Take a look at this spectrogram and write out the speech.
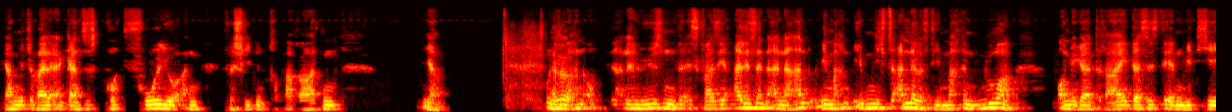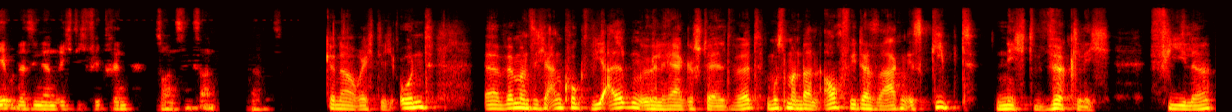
wir haben mittlerweile ein ganzes Portfolio an verschiedenen Präparaten. Ja, und also, die machen auch Analysen, da ist quasi alles in einer Hand und die machen eben nichts anderes. Die machen nur Omega-3, das ist deren Metier und da sind dann richtig fit drin, sonst nichts anderes. Genau, richtig. Und äh, wenn man sich anguckt, wie Algenöl hergestellt wird, muss man dann auch wieder sagen, es gibt nicht wirklich viele,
